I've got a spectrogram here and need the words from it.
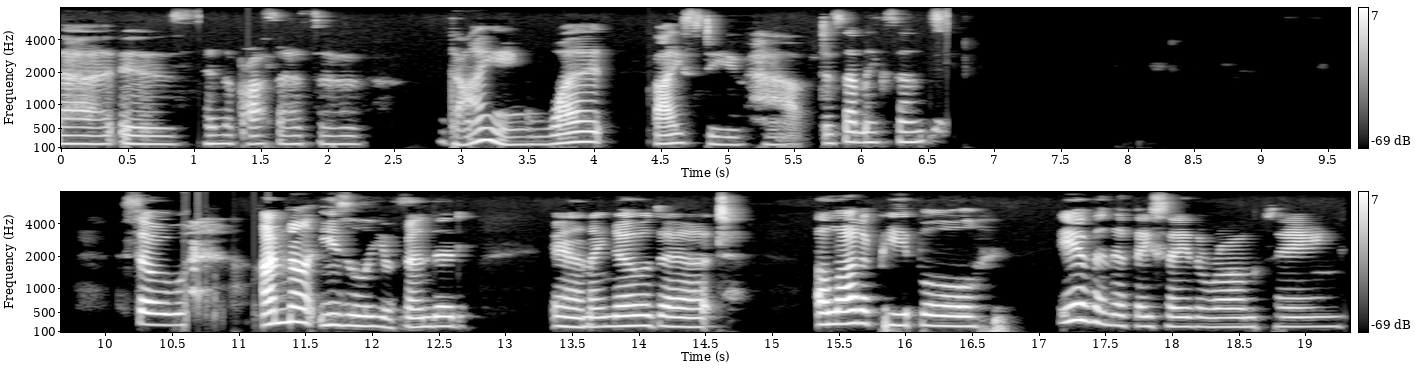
that is in the process of dying. What advice do you have? Does that make sense? So, I'm not easily offended, and I know that a lot of people, even if they say the wrong thing,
